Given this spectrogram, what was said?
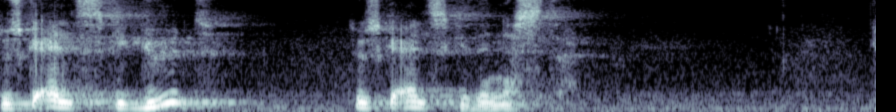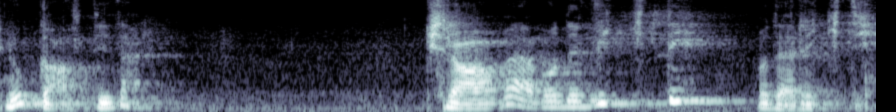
Du skal elske Gud, du skal elske din neste. Ikke noe galt i det. Kravet er både viktig og det er riktig.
